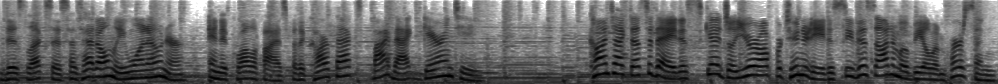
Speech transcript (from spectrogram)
This Lexus has had only one owner, and it qualifies for the Carfax buyback guarantee. Contact us today to schedule your opportunity to see this automobile in person.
